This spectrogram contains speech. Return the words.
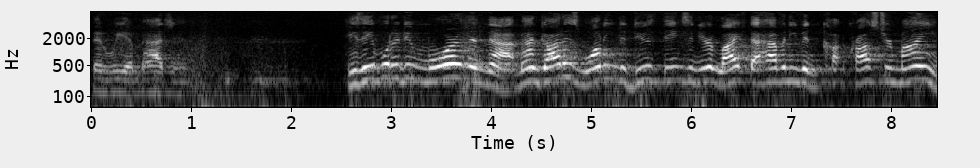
than we imagine. He's able to do more than that. Man, God is wanting to do things in your life that haven't even crossed your mind,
